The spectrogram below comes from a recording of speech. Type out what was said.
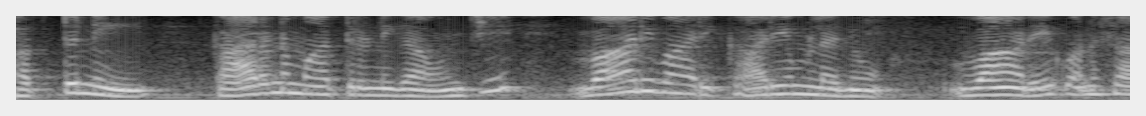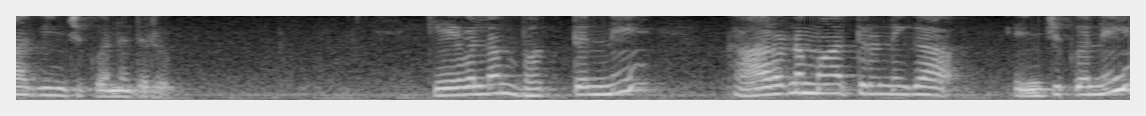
భక్తుని కారణమాత్రునిగా ఉంచి వారి వారి కార్యములను వారే కొనసాగించుకొనెదరు. కేవలం భక్తుణ్ణి కారణమాత్రునిగా ఎంచుకొని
